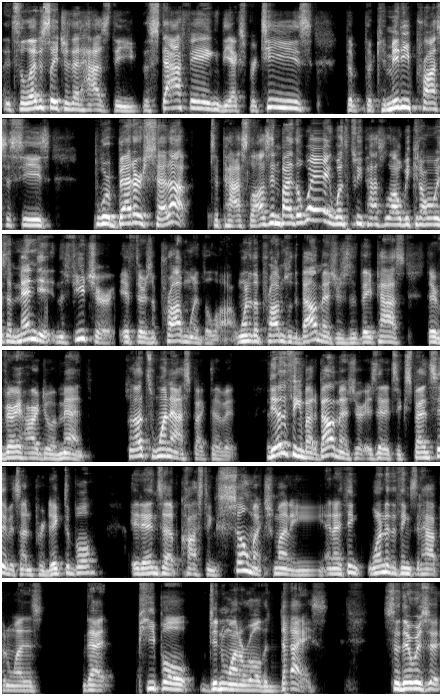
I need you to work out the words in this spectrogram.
it's the legislature that has the the staffing, the expertise, the, the committee processes. We're better set up to pass laws. And by the way, once we pass a law, we can always amend it in the future if there's a problem with the law. One of the problems with the ballot measures is that they pass, they're very hard to amend. So that's one aspect of it. The other thing about a ballot measure is that it's expensive, it's unpredictable, it ends up costing so much money. And I think one of the things that happened was that people didn't want to roll the dice. So there was a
